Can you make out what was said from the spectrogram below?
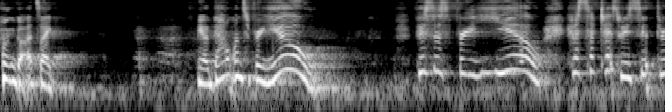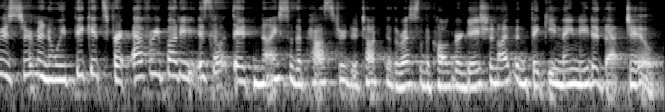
When God's like, you know, that one's for you. This is for you. you know, sometimes we sit through a sermon and we think it's for everybody. Isn't it nice of the pastor to talk to the rest of the congregation? I've been thinking they needed that too.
